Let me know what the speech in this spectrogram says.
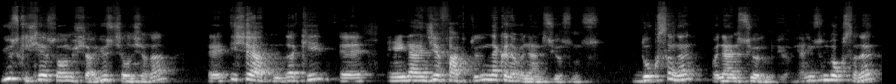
100 kişiye sormuşlar, 100 çalışana e, iş hayatındaki e, eğlence faktörünü ne kadar önemsiyorsunuz? 90'ı önemsiyorum diyor. Yani yüzün 90'ı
